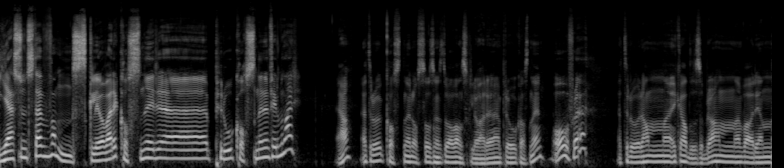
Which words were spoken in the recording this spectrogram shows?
Jeg syns det er vanskelig å være Costner, pro Costner i den filmen her. ja, jeg tror Costner også syns det var vanskelig å være pro Costner. Å, hvorfor det? Jeg tror han ikke hadde det så bra. Han var i en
